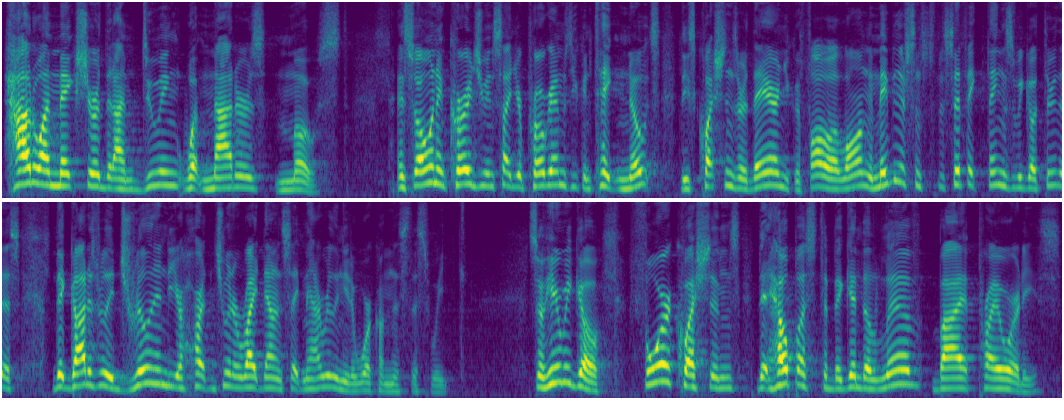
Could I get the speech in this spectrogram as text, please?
How do I make sure that I'm doing what matters most? And so I want to encourage you inside your programs, you can take notes. These questions are there and you can follow along. And maybe there's some specific things as we go through this that God is really drilling into your heart that you want to write down and say, man, I really need to work on this this week. So here we go. Four questions that help us to begin to live by priorities.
